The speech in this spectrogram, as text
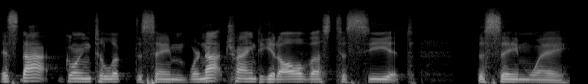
It's not going to look the same. We're not trying to get all of us to see it the same way.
